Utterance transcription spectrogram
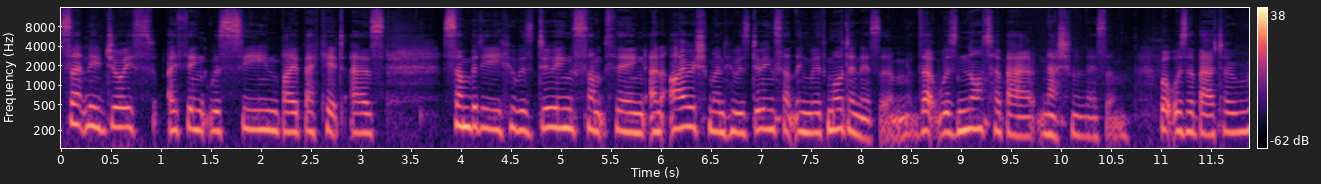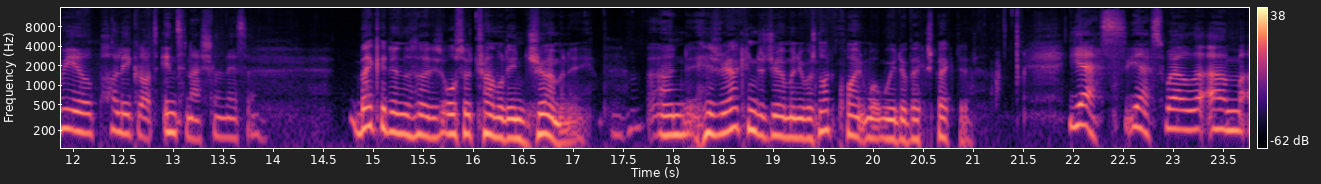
certainly, Joyce, I think, was seen by Beckett as somebody who was doing something, an Irishman who was doing something with modernism that was not about nationalism, but was about a real polyglot internationalism. Beckett in the 30s also travelled in Germany, mm-hmm. and his reaction to Germany was not quite what we'd have expected. Yes, yes. Well, um,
